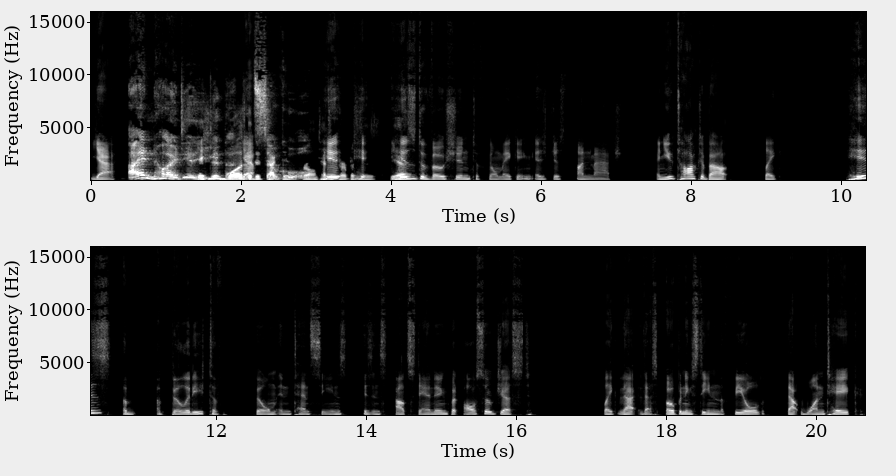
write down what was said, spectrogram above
yeah i had no idea Yeah, he did that was a That's so detective for all intents and purposes. yeah. his devotion to filmmaking is just unmatched and you talked about like his ab- ability to film intense scenes is ins- outstanding but also just like that that opening scene in the field that one take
